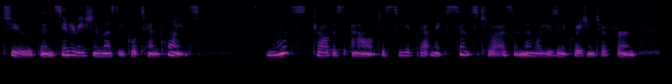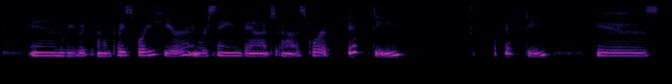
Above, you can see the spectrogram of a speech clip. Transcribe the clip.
2, then standard deviation must equal 10 points. Let's draw this out to see if that makes sense to us, and then we'll use an equation to affirm. And we would um, place 40 here, and we're saying that uh, a score of 50, 50 is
